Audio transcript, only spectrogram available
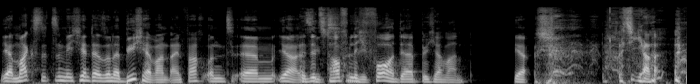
Ja, Max sitzt nämlich hinter so einer Bücherwand einfach und ähm, ja. Er sitzt hoffentlich vor der Bücherwand. Ja, ja,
